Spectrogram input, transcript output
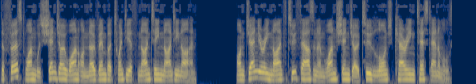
The first one was Shenzhou 1 on November 20, 1999. On January 9, 2001 Shenzhou 2 launched carrying test animals.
